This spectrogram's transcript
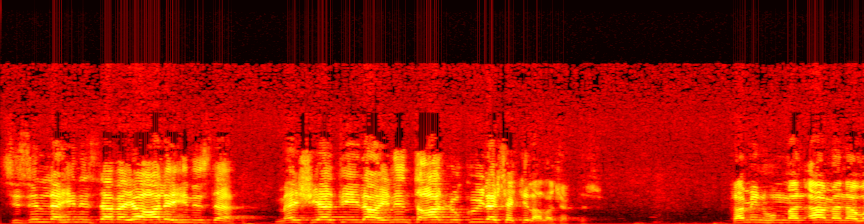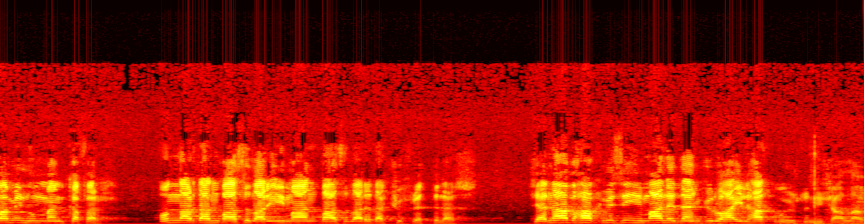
Sizin lehinizde veya aleyhinizde meşiyeti ilahinin taallukuyla şekil alacaktır. فَمِنْهُمْ مَنْ آمَنَ وَمِنْهُمْ مَنْ كَفَرَ Onlardan bazıları iman, bazıları da küfrettiler. Cenab-ı Hak bizi iman eden güruha ilhak buyursun inşallah.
